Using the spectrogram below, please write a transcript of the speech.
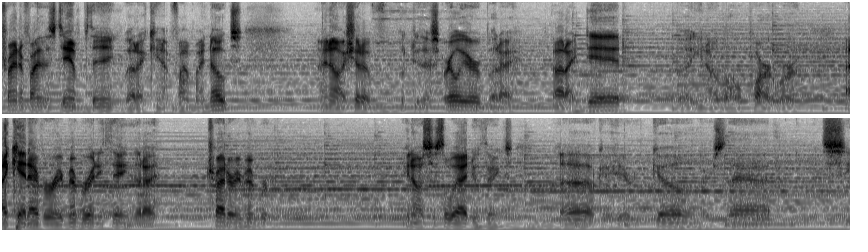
Trying to find this damn thing, but I can't find my notes. I know I should have looked at this earlier, but I thought I did. But, you know, the whole part where I can't ever remember anything that I try to remember. You know, it's just the way I do things. Uh, okay, here we go. There's that. Let's see.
